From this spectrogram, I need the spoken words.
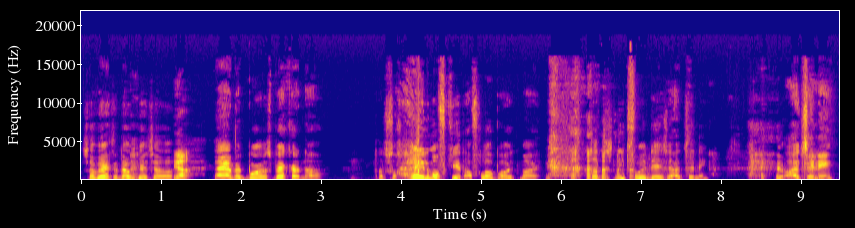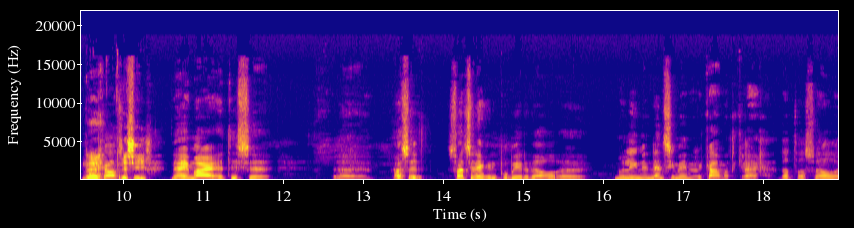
Zo werkt het ook, Ja. weet je wel. Ja. Nou ja, met Boris Becker, nou, dat is nog helemaal verkeerd afgelopen ooit, maar dat is niet voor in deze uitzending. uitzending, podcast. precies. Nee, maar het is. eh eh, nou, ze, Schwarzenegger die probeerde wel eh Marlene en Nancy mee naar de kamer te krijgen. Dat was wel.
